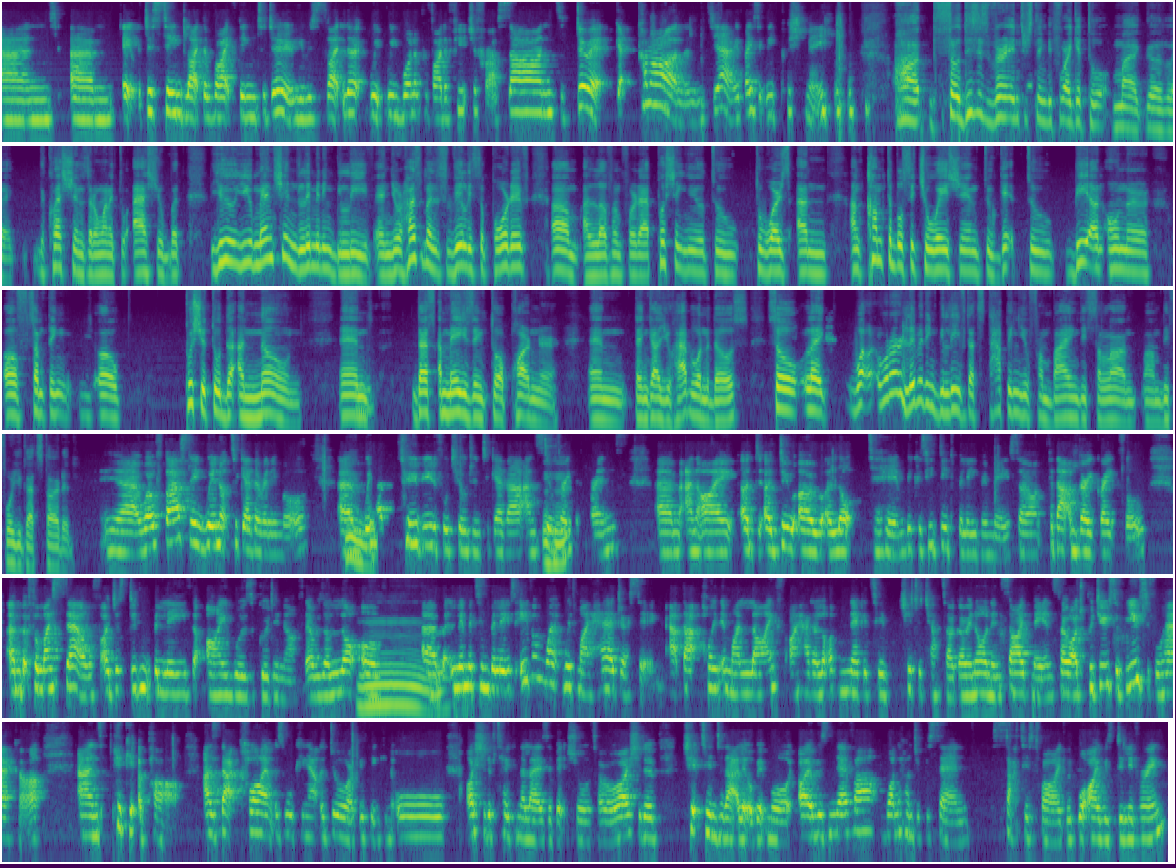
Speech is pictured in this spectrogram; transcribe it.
And um, it just seemed like the right thing to do. He was like, "Look, we, we want to provide a future for our son. So do it. Get come on!" And yeah, he basically pushed me. uh, so this is very interesting. Before I get to my uh, like the questions that I wanted to ask you, but you you mentioned limiting belief, and your husband is really supportive. Um, I love him for that, pushing you to towards an uncomfortable situation to get to be an owner of something, uh, push you to the unknown, and mm-hmm. that's amazing to a partner. And thank God you have one of those. So, like, what what are limiting beliefs that's stopping you from buying this salon um, before you got started? Yeah, well, firstly, we're not together anymore. Um, mm. We have two beautiful children together and still mm-hmm. very good friends. Um, and I, I, I, do owe a lot to him because he did believe in me. So for that, I'm very grateful. Um, but for myself, I just didn't believe that I was good enough. There was a lot of mm. um, limiting beliefs, even with my hairdressing. At that point in my life, I had a lot of negative chitter chatter going on inside me. And so I'd produce a beautiful haircut and pick it apart. As that client was walking out the door, I'd be thinking, oh, I should have taken the layers a bit shorter, or I should have chipped into that a little bit more. I was never 100% satisfied with what I was delivering.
